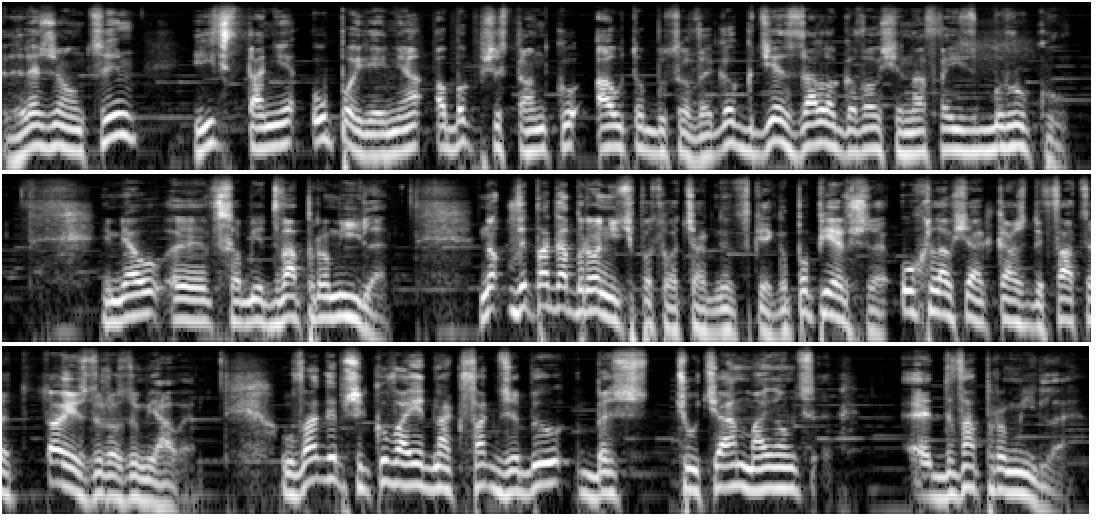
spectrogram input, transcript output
leżącym i w stanie upojenia obok przystanku autobusowego, gdzie zalogował się na Facebooku. Miał e, w sobie dwa promile. No, wypada bronić posła Czarneckiego. Po pierwsze, uchlał się jak każdy facet, to jest zrozumiałe. Uwagę przykuwa jednak fakt, że był bez czucia, mając e, dwa promile.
